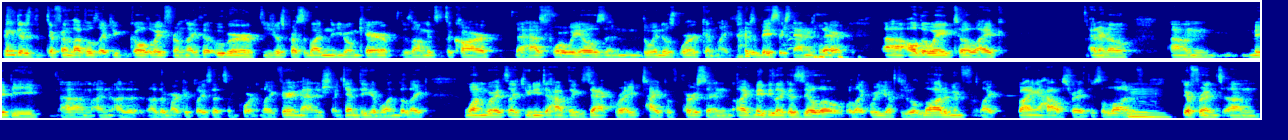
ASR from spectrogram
think there's different levels. Like you can go all the way from like the Uber, you just press a button and you don't care as long as it's a car that has four wheels and the windows work and like there's a basic standard there uh, all the way to like, I don't know, um, maybe um, another other marketplace that's important, like very managed. I can't think of one, but like one where it's like you need to have the exact right type of person, like maybe like a Zillow, or like where you have to do a lot of inf- like buying a house, right? There's a lot of mm. different um,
